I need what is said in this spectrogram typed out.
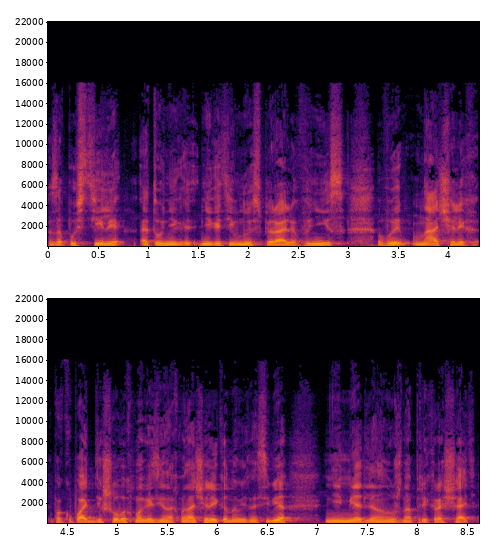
запустили эту негативную спираль вниз, вы начали покупать в дешевых магазинах, вы начали экономить на себе, немедленно нужно прекращать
